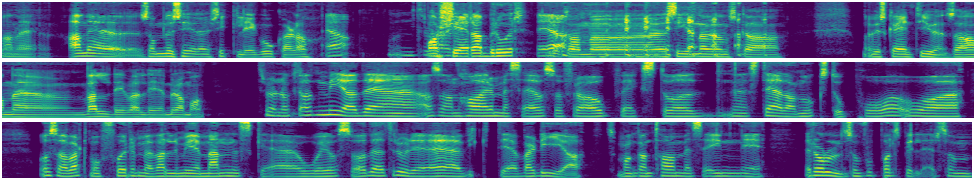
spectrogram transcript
Han er, han er, som du sier, en skikkelig godkar. da. Ja, Hva han- skjer da, bror? Ja. Uten å si når, de skal, når vi skal intervjue ham, så han er en veldig, veldig bra mann. tror nok at mye av det altså han har med seg også fra oppvekst og stedet han vokste opp på, og også har vært med å forme veldig mye menneske-OI også. Det tror jeg er viktige verdier som man kan ta med seg inn i rollen som fotballspiller, som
